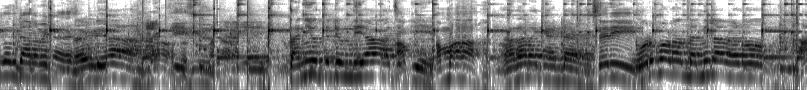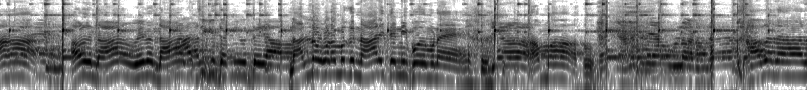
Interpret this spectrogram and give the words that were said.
வந்துட்டாங்க? தண்ணி ஊத்திட்டு வந்தியா ஆச்சிக்கு அம்மா. அதான் நான் கேட்டேன். சரி. ஒரு குடம் தண்ணிலாம் வேணும். ஆஹா அவளுக்கு நான் வேணும் நான் ஆச்சிக்கு தண்ணி ஊத்தையா? நல்ல உடம்புக்கு நாளை தண்ணி போதுமனே. ஆமா அதனால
